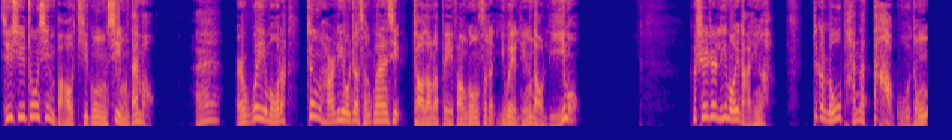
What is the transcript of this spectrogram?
急需中信保提供信用担保。哎，而魏某呢，正好利用这层关系找到了北方公司的一位领导李某。可谁知李某一打听啊，这个楼盘的大股东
